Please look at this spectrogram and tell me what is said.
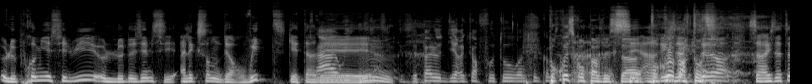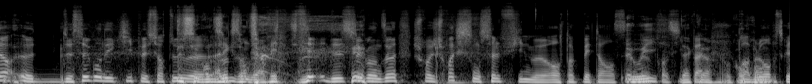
le premier c'est lui, le deuxième c'est Alexander Witt, qui est un Ah des. oui, c'est pas le directeur photo ou un truc comme Pourquoi ça est-ce qu'on parle de ça C'est un Pourquoi réalisateur, c'est un réalisateur euh, de seconde équipe, surtout De seconde euh, zone, Alexander Witt, de seconde zone. Je crois, je crois que c'est son seul film euh, en tant que metteur en scène Oui, principal. Probablement parce que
